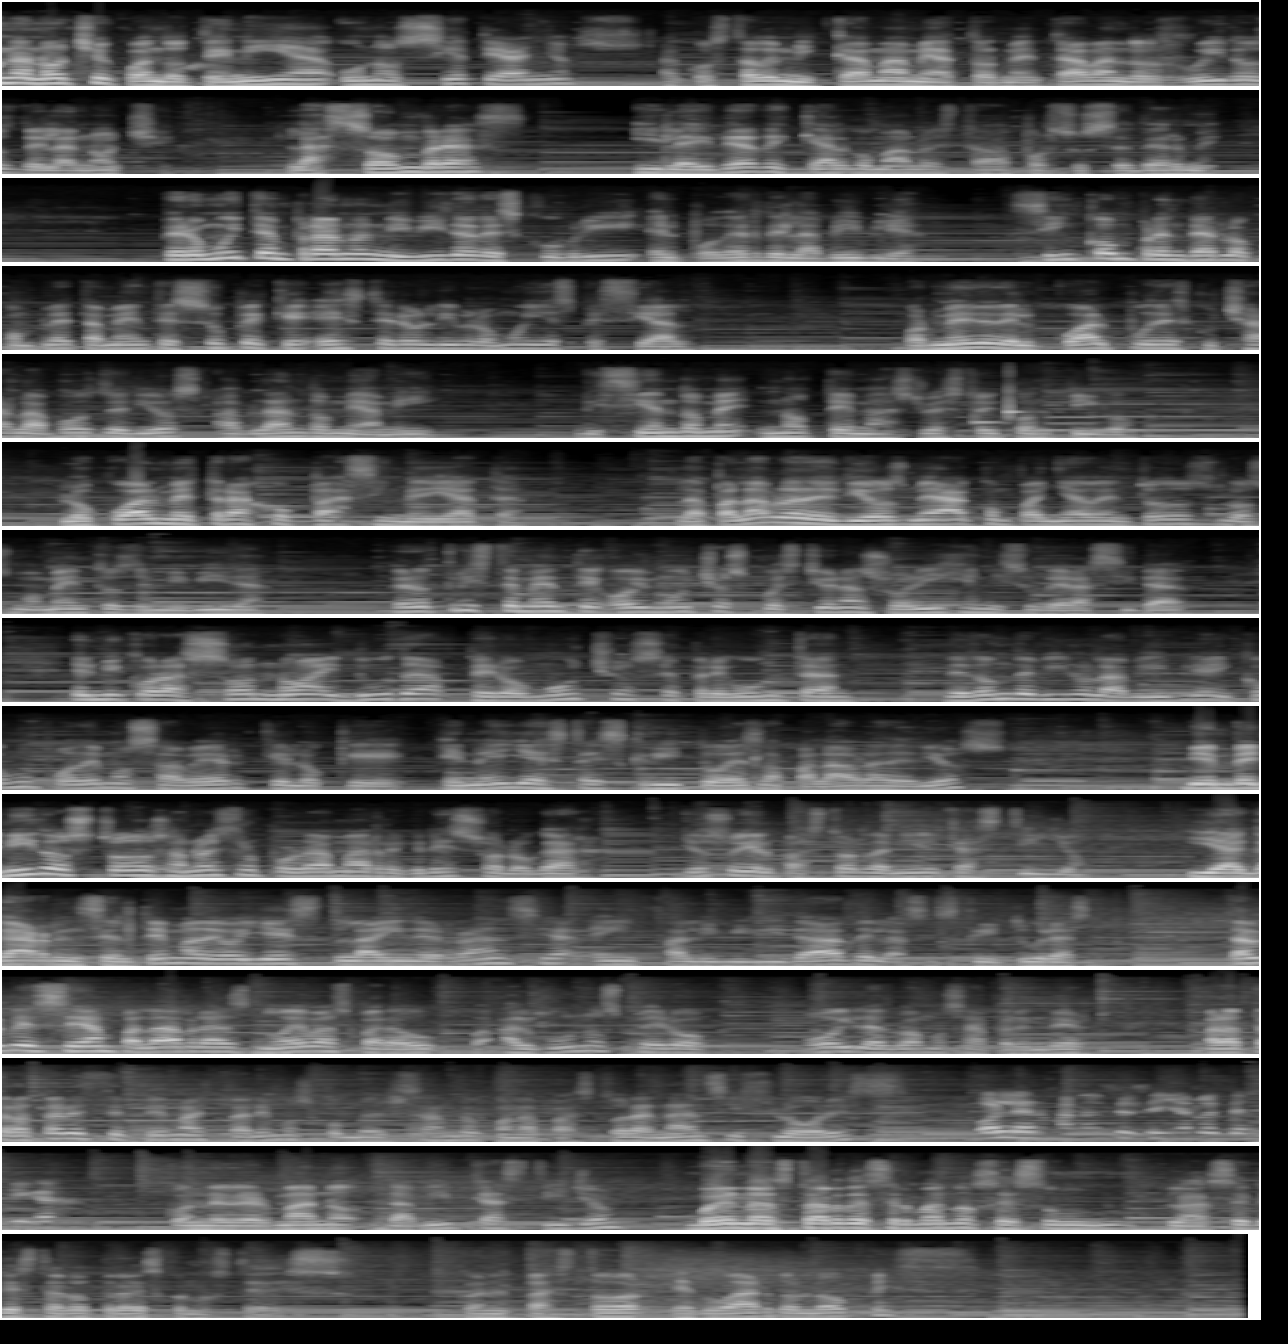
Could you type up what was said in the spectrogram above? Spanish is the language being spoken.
Una noche cuando tenía unos siete años, acostado en mi cama, me atormentaban los ruidos de la noche, las sombras y la idea de que algo malo estaba por sucederme. Pero muy temprano en mi vida descubrí el poder de la Biblia. Sin comprenderlo completamente, supe que este era un libro muy especial, por medio del cual pude escuchar la voz de Dios hablándome a mí, diciéndome, no temas, yo estoy contigo, lo cual me trajo paz inmediata. La palabra de Dios me ha acompañado en todos los momentos de mi vida pero tristemente hoy muchos cuestionan su origen y su veracidad. En mi corazón no hay duda, pero muchos se preguntan de dónde vino la Biblia y cómo podemos saber que lo que en ella está escrito es la palabra de Dios. Bienvenidos todos a nuestro programa Regreso al Hogar. Yo soy el pastor Daniel Castillo y agárrense, el tema de hoy es la inerrancia e infalibilidad de las escrituras. Tal vez sean palabras nuevas para algunos, pero hoy las vamos a aprender. Para tratar este tema estaremos conversando con la pastora Nancy Flores. Hola hermanos, el Señor les bendiga. Con el hermano David Castillo. Buenas tardes hermanos, es un placer estar otra vez con ustedes. Con el pastor Eduardo López.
